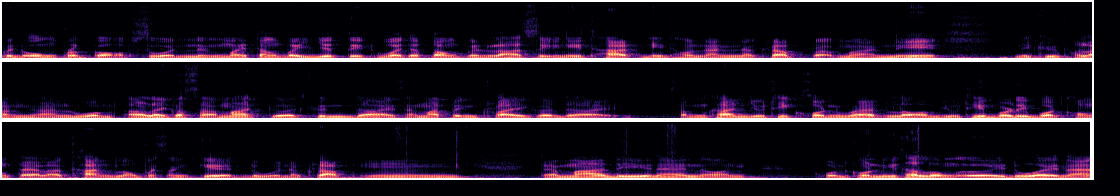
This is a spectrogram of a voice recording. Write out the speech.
เป็นองค์ประกอบส่วนหนึ่งไม่ต้องไปยึดติดว่าจะต้องเป็นราศีนี้ธาตุนี้เท่านั้นนะครับประมาณนี้นี่คือพลังงานรวม อะไรก็สามารถเกิดขึ้นได้ สามารถเป็นใครก็ได้สำคัญอยู่ที่คนแวดล้อมอยู่ที่บริบทของแต่ละท่านลองไปสังเกตดูนะครับอืมแต่มาดีแน่นอนคนคนนี้ถ้าลงเอยด้วยนะ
